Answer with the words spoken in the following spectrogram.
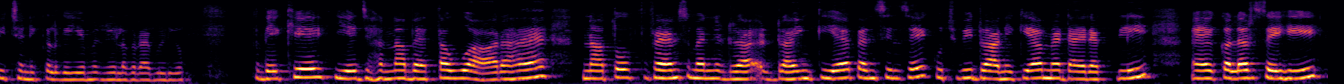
पीछे निकल गई है, मुझे लग रहा है वीडियो। तो देखिए, ये झरना बहता हुआ आ रहा है। ना तो फ्रेंड्स मैंने ड्रा ड्राइंग की है पेंसिल से, कुछ भी ड्रा नहीं किया। मैं डायरेक्टली कलर से ही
